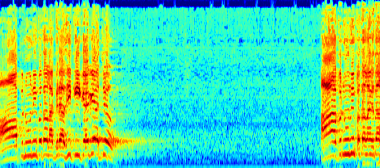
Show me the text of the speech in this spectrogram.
ਆਪ ਨੂੰ ਨਹੀਂ ਪਤਾ ਲੱਗ ਰਿਹਾ ਸੀ ਕੀ ਕਹਿ ਗਏ ਅੱਜ। ਆਪ ਨੂੰ ਨਹੀਂ ਪਤਾ ਲੱਗਦਾ।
